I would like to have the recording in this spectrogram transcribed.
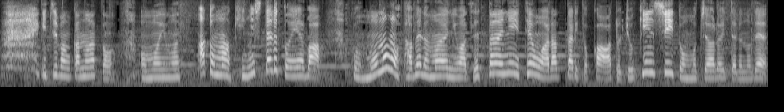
一番かなと思います。あとまあ気にしてるといえば、こう物を食べる前には絶対に手を洗ったりとか、あと除菌シートを持ち歩いてるので、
